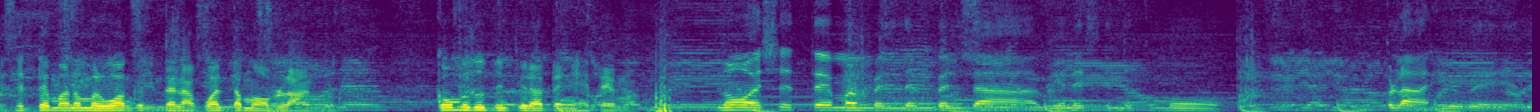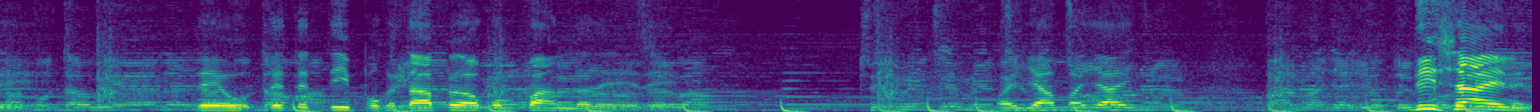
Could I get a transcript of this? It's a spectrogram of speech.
es el tema número uno de la cual estamos hablando. ¿Cómo tú te inspiraste en ese tema? No, ese tema en verdad, en verdad, viene siendo como un plagio de, de, de- de este tipo que estaba pegado con Panda, de... de Mayay, Mayay. Designer.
